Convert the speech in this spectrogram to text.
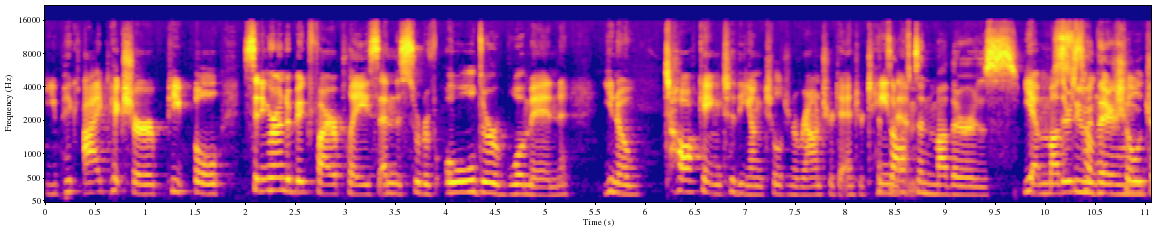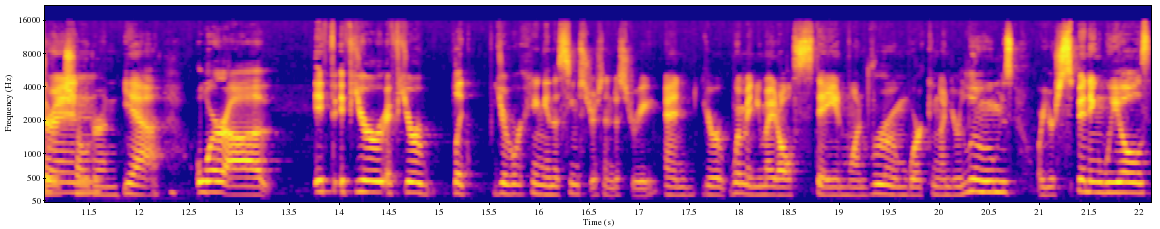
you pick I picture people sitting around a big fireplace and this sort of older woman, you know, talking to the young children around her to entertain It's them. often mothers, yeah, mothers telling their children, children. Yeah, or uh, if if you're if you're like you're working in the seamstress industry and you're women, you might all stay in one room working on your looms or your spinning wheels.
